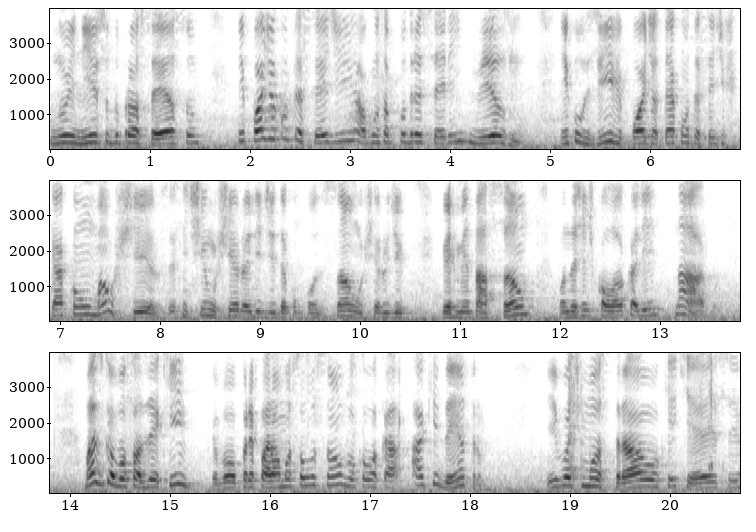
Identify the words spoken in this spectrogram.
no início do processo e pode acontecer de alguns apodrecerem mesmo. Inclusive, pode até acontecer de ficar com um mau cheiro. Você sentir um cheiro ali de decomposição, um cheiro de fermentação, quando a gente coloca ali na água. Mas o que eu vou fazer aqui, eu vou preparar uma solução, vou colocar aqui dentro e vou te mostrar o que, que é esse,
